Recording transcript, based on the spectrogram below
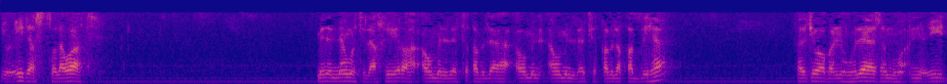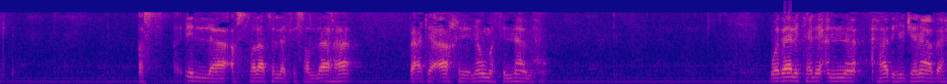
يعيد الصلوات من النومة الأخيرة أو من التي قبلها أو من أو من التي قبل قبلها؟ فالجواب أنه لا يلزمه أن يعيد إلا الصلاة التي صلاها بعد آخر نومة نامها. وذلك لأن هذه الجنابة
